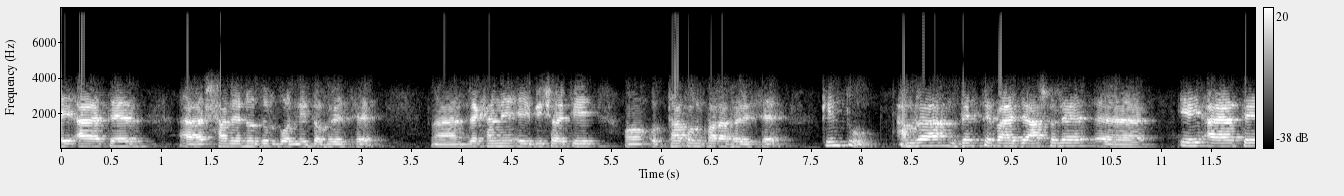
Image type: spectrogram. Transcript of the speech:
এই আয়াতের সানে নজুল বর্ণিত হয়েছে যেখানে এই বিষয়টি উত্থাপন করা হয়েছে। কিন্তু আমরা দেখতে পাই যে আসলে এই আয়াতে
